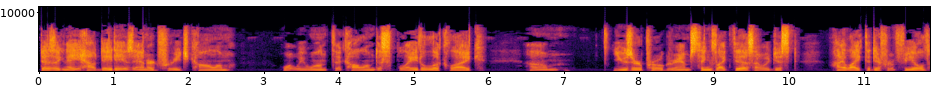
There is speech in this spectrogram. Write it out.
designate how data is entered for each column, what we want the column display to look like, um, user programs, things like this. I would just highlight the different field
